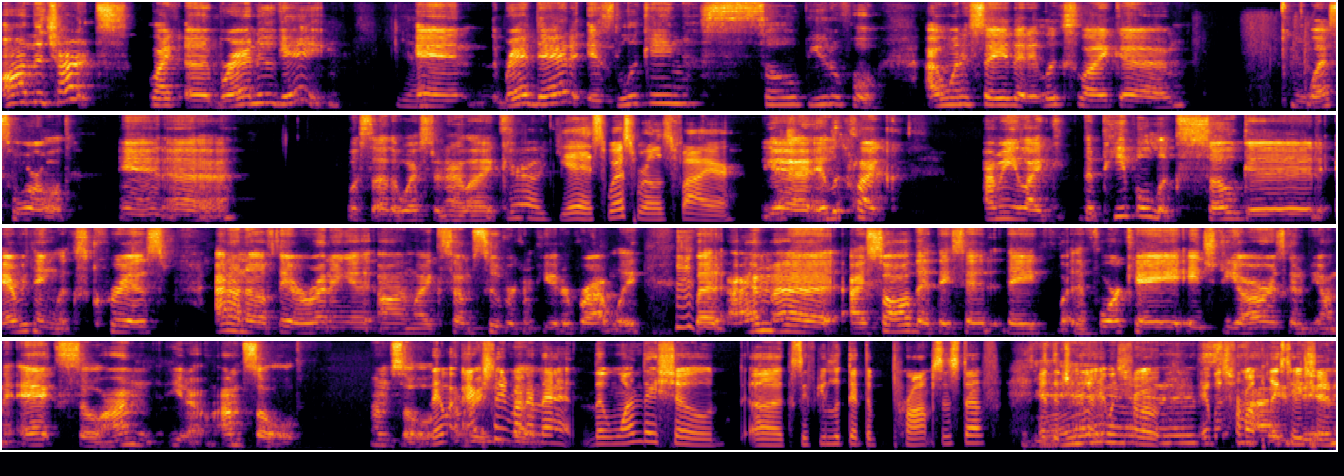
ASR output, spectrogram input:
on the charts, like a brand new game. Yeah. And the Red Dead is looking so beautiful. I want to say that it looks like uh, Westworld and uh, what's the other Western I like? Girl, yes, Westworld is fire. Yeah, it looks like I mean, like the people look so good. Everything looks crisp. I don't know if they're running it on like some supercomputer, probably. but I'm uh I saw that they said they the 4K HDR is going to be on the X, so I'm you know I'm sold. I'm sold. They were I'm actually running that the one they showed uh, because uh, if you looked at the prompts and stuff in the trailer, it was from it was from a PlayStation.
